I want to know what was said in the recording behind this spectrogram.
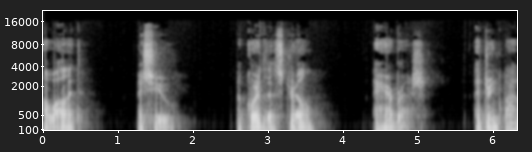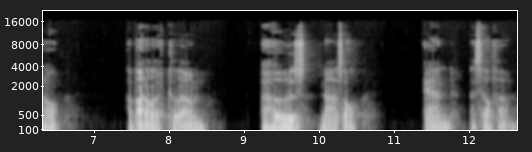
A wallet, a shoe, a cordless drill, a hairbrush, a drink bottle, a bottle of cologne, a hose nozzle, and a cell phone.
